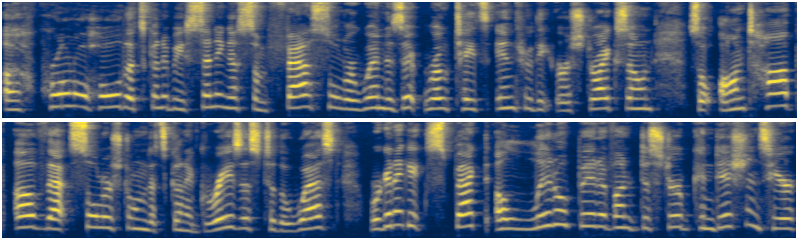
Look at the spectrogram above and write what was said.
a coronal hole that's going to be sending us some fast solar wind as it rotates in through the Earth strike zone. So on top of that solar storm that's going to graze us to the west, we're going to expect a little bit of undisturbed conditions here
